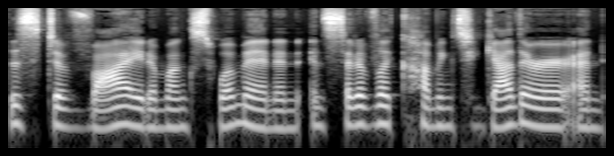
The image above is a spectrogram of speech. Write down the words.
this divide amongst women. And instead of like coming together and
